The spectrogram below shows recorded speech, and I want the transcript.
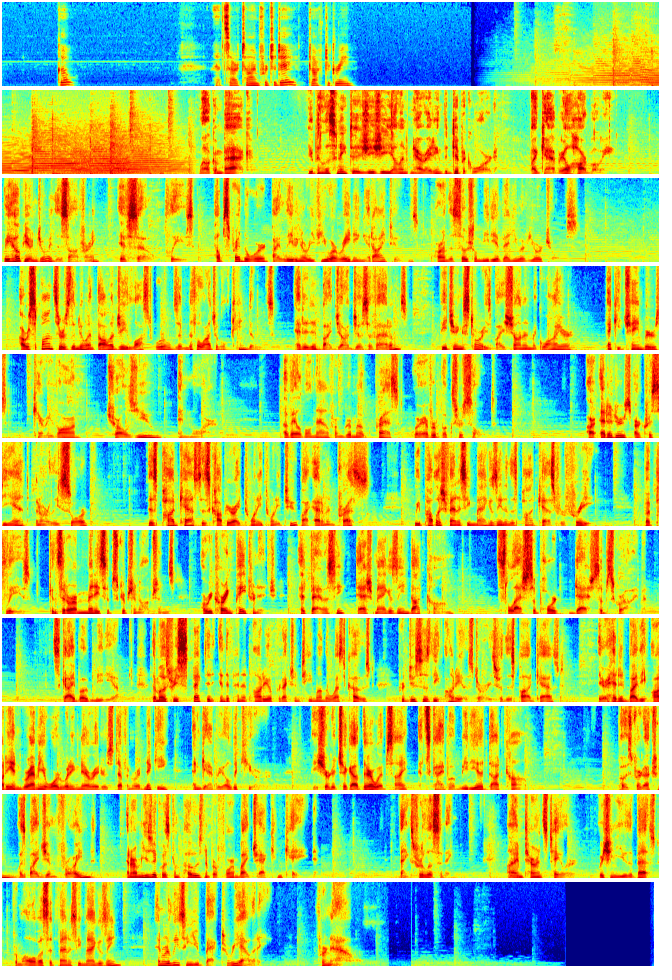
go. That's our time for today, Dr. Green. Welcome back. You've been listening to Gigi Yellen narrating The Dybbuk Ward by Gabrielle Harbowy. We hope you enjoyed this offering. If so, please help spread the word by leaving a review or rating at iTunes or on the social media venue of your choice. Our sponsor is the new anthology Lost Worlds and Mythological Kingdoms, edited by John Joseph Adams, featuring stories by Seanan McGuire, Becky Chambers, Carrie Vaughn, Charles Yu, and more. Available now from Grim Oak Press, wherever books are sold. Our editors are Christie Yant and Arley Sorg. This podcast is copyright 2022 by Adamant Press. We publish Fantasy Magazine and this podcast for free. But please consider our many subscription options or recurring patronage at fantasy-magazine.com slash support dash subscribe. Skyboat Media, the most respected independent audio production team on the West Coast, produces the audio stories for this podcast – they're headed by the Audie and Grammy Award winning narrators Stefan Rudnicki and Gabrielle de Cuir. Be sure to check out their website at skyboatmedia.com. Post production was by Jim Freund, and our music was composed and performed by Jack Kincaid. Thanks for listening. I'm Terrence Taylor, wishing you the best from all of us at Fantasy Magazine and releasing you back to reality for now.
